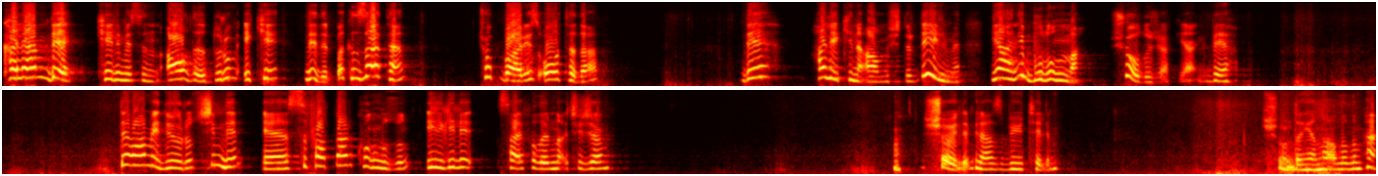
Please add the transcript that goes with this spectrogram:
kalemde kelimesinin aldığı durum eki nedir? Bakın zaten çok bariz ortada. D hal ekini almıştır değil mi? Yani bulunma. Şu olacak yani B. Devam ediyoruz. Şimdi e, sıfatlar konumuzun ilgili sayfalarını açacağım. Şöyle biraz büyütelim. Şunu da yana alalım. Heh.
